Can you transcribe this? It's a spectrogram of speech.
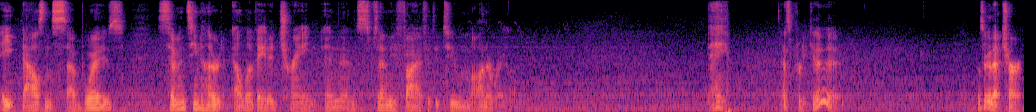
8,000 subways, 1,700 elevated train, and then 7552 monorail. Damn, that's pretty good. Let's look at that chart.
